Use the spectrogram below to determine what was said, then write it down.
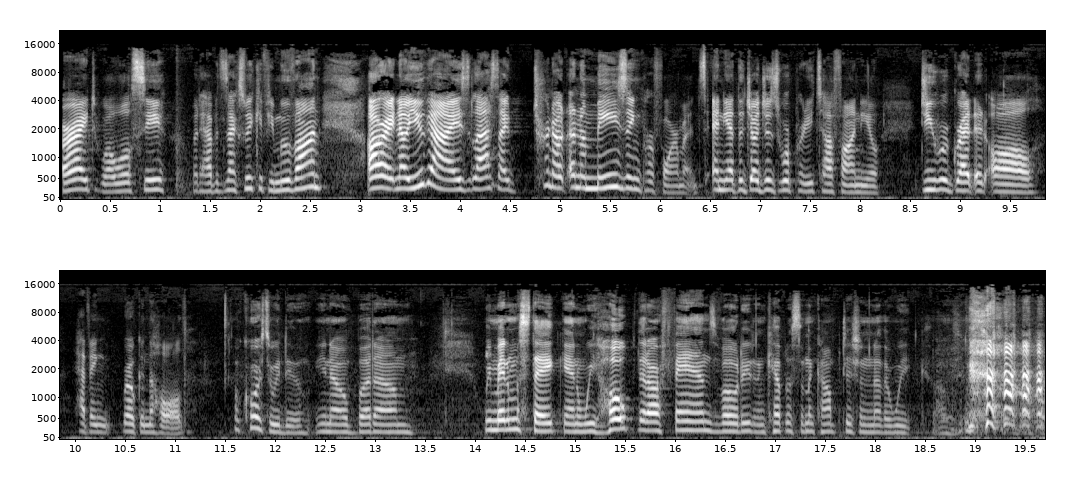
All right. Well, we'll see what happens next week if you move on. All right. Now, you guys last night turned out an amazing performance, and yet the judges were pretty tough on you. Do you regret at all having broken the hold? Of course we do, you know, but um, we made a mistake, and we hope that our fans voted and kept us in the competition another week. So.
